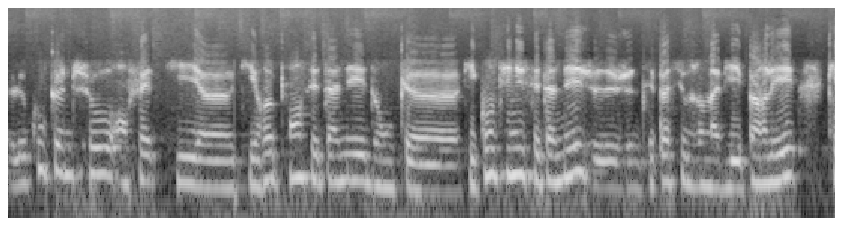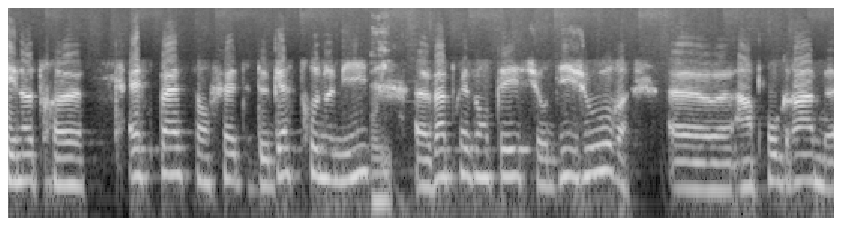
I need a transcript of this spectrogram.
le Cook and Show, en fait, qui euh, qui reprend cette année, donc euh, qui continue cette année. Je, ne sais pas si vous en aviez parlé, qui est notre espace en fait de gastronomie, va présenter sur dix jours un programme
